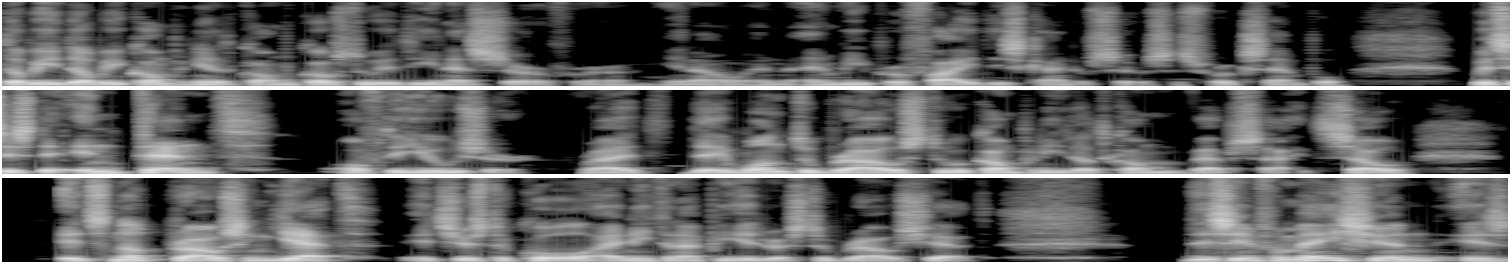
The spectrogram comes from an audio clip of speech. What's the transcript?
www.company.com goes to a DNS server, you know, and, and we provide these kind of services, for example, which is the intent of the user, right? They want to browse to a company.com website. So it's not browsing yet. It's just a call. I need an IP address to browse yet. This information is,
